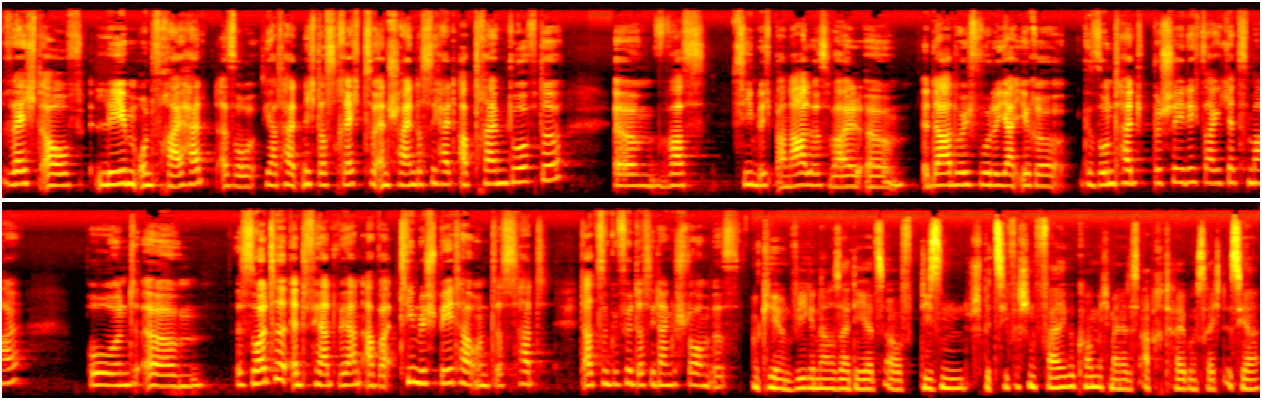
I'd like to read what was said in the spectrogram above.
Recht auf Leben und Freiheit. Also sie hat halt nicht das Recht zu entscheiden, dass sie halt abtreiben durfte, ähm, was ziemlich banal ist, weil ähm, dadurch wurde ja ihre Gesundheit beschädigt, sage ich jetzt mal. Und ähm, es sollte entfernt werden, aber ziemlich später und das hat dazu geführt, dass sie dann gestorben ist. Okay, und wie genau seid ihr jetzt auf diesen spezifischen Fall gekommen? Ich meine, das Abtreibungsrecht ist ja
